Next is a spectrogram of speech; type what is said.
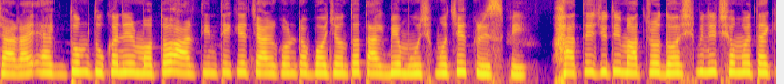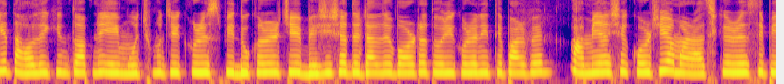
ছাড়াই একদম দোকানের মতো, আর তিন থেকে চার ঘণ্টা পর্যন্ত থাকবে মুচমুচে ক্রিস্পি হাতে যদি মাত্র দশ মিনিট সময় থাকে, তাহলে কিন্তু আপনি এই মুচমুচে ক্রিস্পি দোকানের চেয়ে বেশি সাথে ডালের বড়াটা তৈরি করে নিতে পারবেন। আমি আশা করছি আমার আজকের রেসিপি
